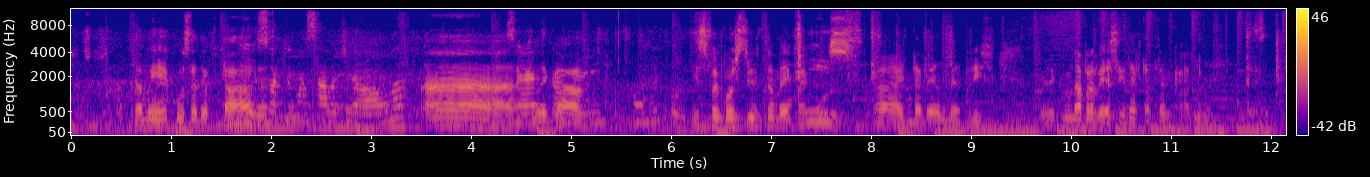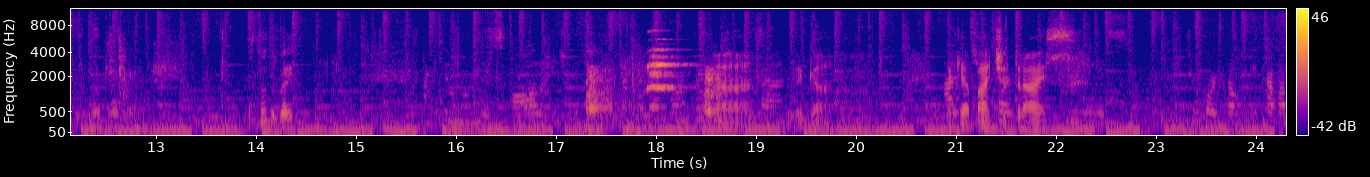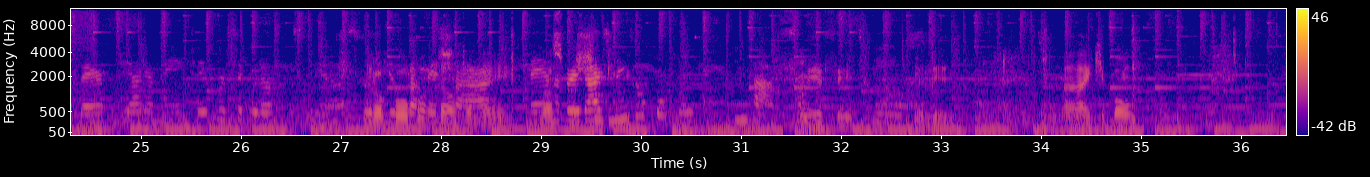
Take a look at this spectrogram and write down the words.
Também recurso da deputada. Isso aqui é uma sala de aula. Ah, certo, que legal. Com recurso. Isso foi construído também com recurso. Isso. Ai, tá vendo, Beatriz? Pena que não dá pra ver, essa aí deve estar trancado, né? É, tá trancado. Mas tudo bem. Aqui o nome da escola, a gente pediu pra estar colocando. Ah, legal. Aqui é a parte de trás. Isso. Tinha um portão que ficava aberto diariamente, aí por segurança das crianças. Trocou o portão fechar, também. Né? Nossa, Na verdade, nem trocou, foi pintado, né? Foi refeito. Isso. Beleza. Ai, que bom.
